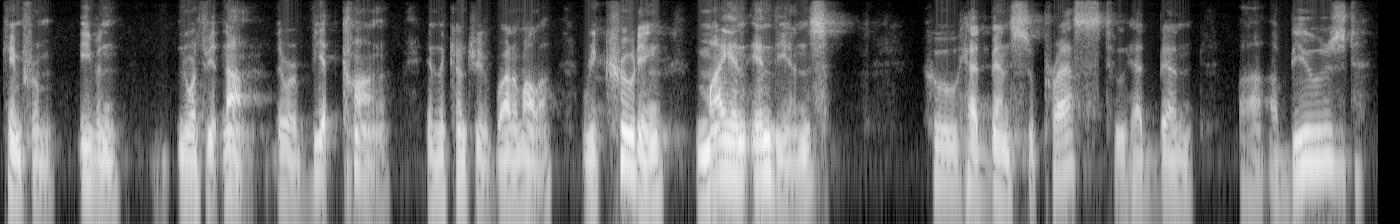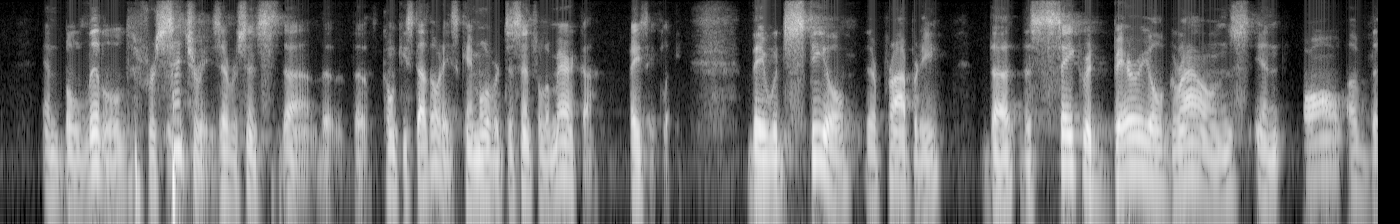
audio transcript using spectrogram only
came from even North Vietnam. There were Viet Cong in the country of Guatemala recruiting Mayan Indians who had been suppressed, who had been uh, abused and belittled for centuries, ever since uh, the, the conquistadores came over to Central America, basically. They would steal their property, the, the sacred burial grounds in all of the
